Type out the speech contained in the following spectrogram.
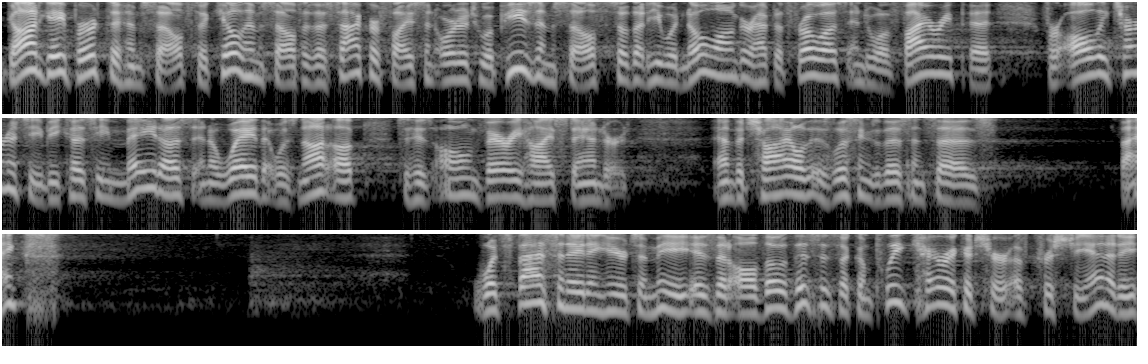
God gave birth to himself to kill himself as a sacrifice in order to appease himself so that he would no longer have to throw us into a fiery pit for all eternity because he made us in a way that was not up to his own very high standard. And the child is listening to this and says, Thanks. What's fascinating here to me is that although this is a complete caricature of Christianity,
